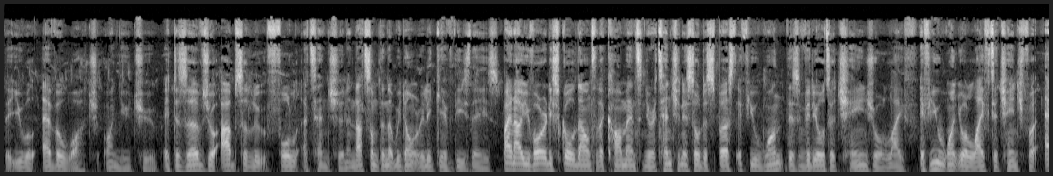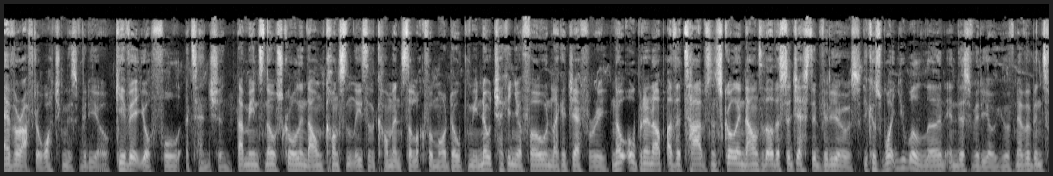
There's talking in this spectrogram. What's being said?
that you will ever watch on YouTube. It deserves your absolute full attention, and that's something that we don't really give these days. By now, you've already scrolled down to the comments and your attention is so dispersed. If you want this video to change your life, if you want your life to change forever after watching this video, give it your full attention. That means no scrolling down constantly to the comments to look for more dopamine, no checking your phone like a Jeffrey, no opening up other tabs and scrolling down to the other suggested videos. Because what you will learn in this video, you have never been taught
